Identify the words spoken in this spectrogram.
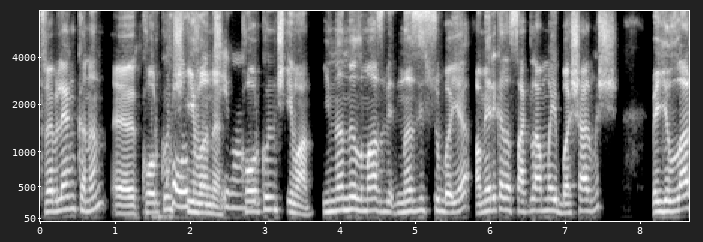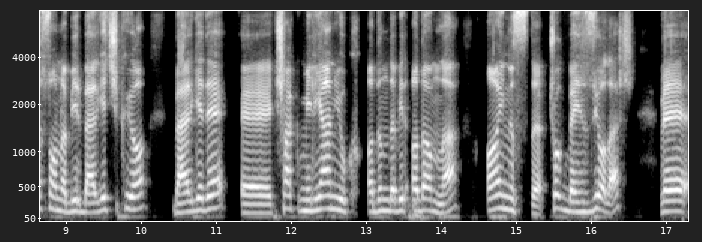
Treblenka'nın e, Korkunç, Korkunç Ivan'ı. Ivan. Korkunç Ivan. İnanılmaz bir Nazi subayı Amerika'da saklanmayı başarmış ve yıllar sonra bir belge çıkıyor. Belgede e, Chuck Milyanyuk adında bir adamla aynısı çok benziyorlar ve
